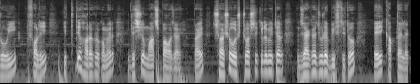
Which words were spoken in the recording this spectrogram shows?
রুই, ফলি ইত্যাদি হরেক রকমের দেশীয় মাছ পাওয়া যায়। প্রায় ছয়শো অষ্টআশি কিলোমিটার জায়গা জুড়ে বিস্তৃত এই কাপ্তাই লেক।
